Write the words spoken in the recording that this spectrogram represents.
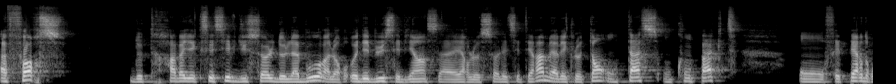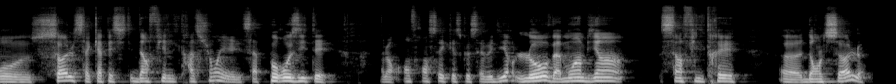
à force de travail excessif du sol, de labour, alors au début, c'est bien, ça aère le sol, etc., mais avec le temps, on tasse, on compacte, on fait perdre au sol sa capacité d'infiltration et sa porosité. Alors, en français, qu'est-ce que ça veut dire? L'eau va moins bien s'infiltrer euh, dans le sol,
